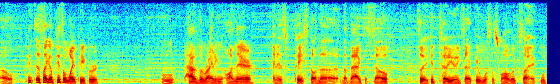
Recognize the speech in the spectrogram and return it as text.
oh it's like a piece of white paper have the writing on there and it's pasted on the the bags itself so it can tell you exactly what the small looks like what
